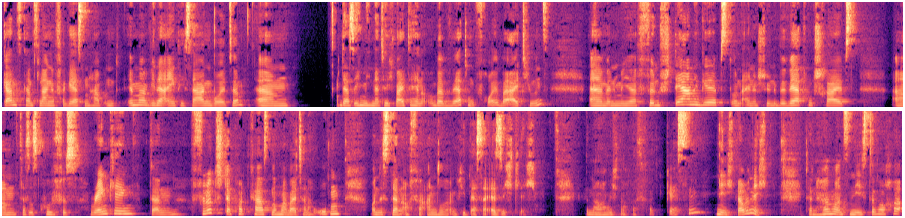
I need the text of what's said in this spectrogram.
ganz, ganz lange vergessen habe und immer wieder eigentlich sagen wollte, ähm, dass ich mich natürlich weiterhin über Bewertung freue bei iTunes. Äh, wenn du mir fünf Sterne gibst und eine schöne Bewertung schreibst, das ist cool fürs Ranking. Dann flutscht der Podcast nochmal weiter nach oben und ist dann auch für andere irgendwie besser ersichtlich. Genau, habe ich noch was vergessen? Nee, ich glaube nicht. Dann hören wir uns nächste Woche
